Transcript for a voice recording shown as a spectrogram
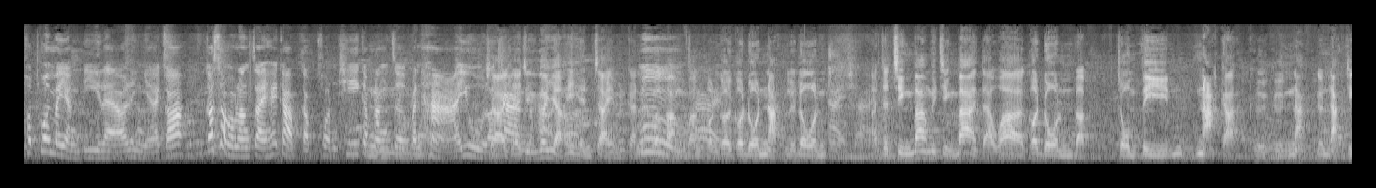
ทบทวนมาอย่างดีแล้วอะไรเงี้ยก็ก็ส่งกำลังใจให้กับกับคนที่กำลังเจอปัญหาอยู่แล้วใช่กันจริงๆก็อยากให้เห็นใจเหมือนกันนะอืมเพราะบางบางคนก็ก็โดนหนักหรือโดน ใช่ใช่อาจจะจริงบ้างไม่จริงบ้าง แต่ว่าก็โดนแบบ โจมตีหนักอะคือคือหนักหนักจ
